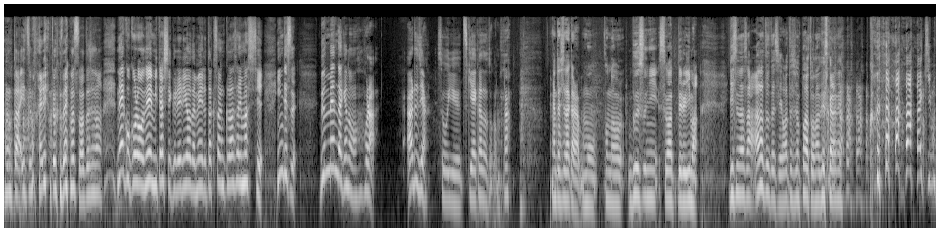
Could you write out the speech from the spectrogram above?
本当はいつもありがとうございます。私のね、心をね、満たしてくれるようなメールたくさんくださりますし、いいんです。文面だけの、ほら、あるじゃん。そういう付き合い方とかもさ。私だからもう、このブースに座ってる今、リスナーさん、あなたたちが私のパートナーですからね。気持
